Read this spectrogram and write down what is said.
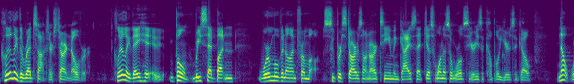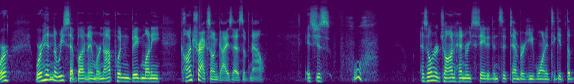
clearly the Red Sox are starting over. Clearly they hit boom, reset button we're moving on from superstars on our team and guys that just won us a World Series a couple years ago. No, we're we're hitting the reset button and we're not putting big money contracts on guys as of now. It's just whew. as owner John Henry stated in September, he wanted to get the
